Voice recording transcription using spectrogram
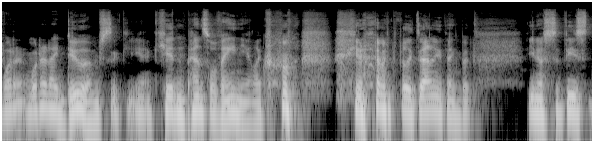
what what did I do? I'm just a kid in Pennsylvania. Like, you know, I haven't really done anything. But you know, so these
